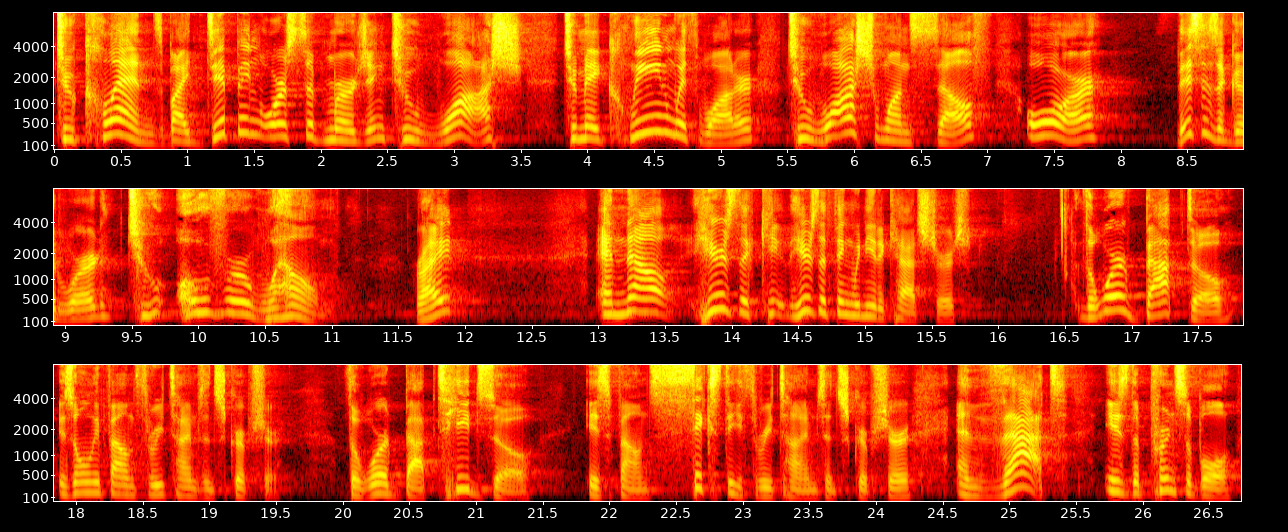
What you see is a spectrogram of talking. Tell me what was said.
To cleanse by dipping or submerging, to wash, to make clean with water, to wash oneself, or this is a good word, to overwhelm, right? And now, here's the, key, here's the thing we need to catch, church. The word bapto is only found three times in Scripture. The word baptizo is found 63 times in Scripture. And that is the principle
